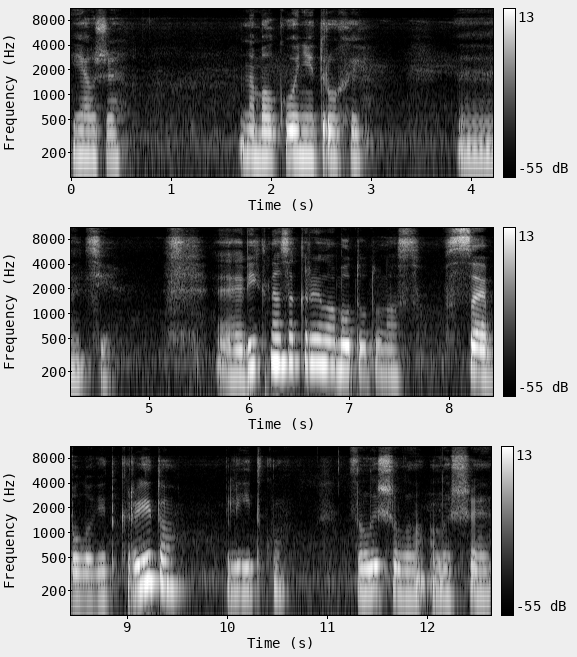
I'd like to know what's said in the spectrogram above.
Я вже на балконі трохи е, ці е, вікна закрила, бо тут у нас все було відкрито влітку. Залишила лише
